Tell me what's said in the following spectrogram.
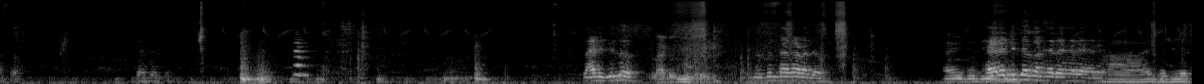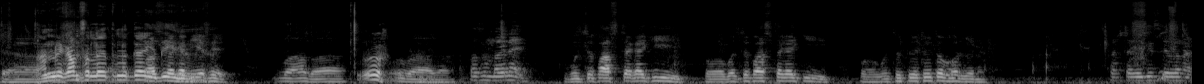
আছে। লাড়ি দিল? লাডু নতুন টাকাটা দেও। এই যদি হেরে নিতে কোন হেরে হেরে হেরে হ্যাঁ এই যে দিয়েছে। হ্যাঁ বলছে পাঁচ টাকায় কি? ও বলছে পাঁচ টাকায় কি? ও বলছে পেটেই তো ভরবে না। পাঁচ টাকা গেছে না?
